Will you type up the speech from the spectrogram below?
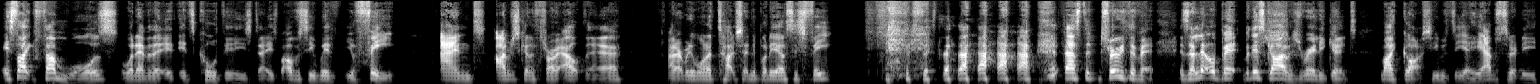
It's like thumb wars, whatever it's called these days, but obviously with your feet. And I'm just going to throw it out there. I don't really want to touch anybody else's feet. That's the truth of it. It's a little bit, but this guy was really good. My gosh, he was yeah, he absolutely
